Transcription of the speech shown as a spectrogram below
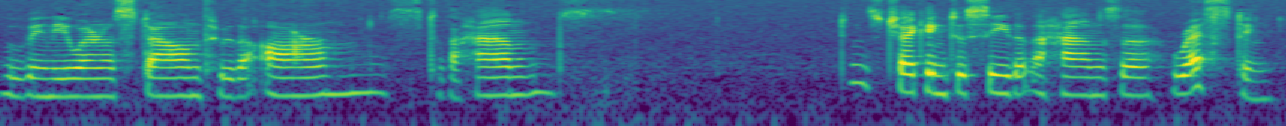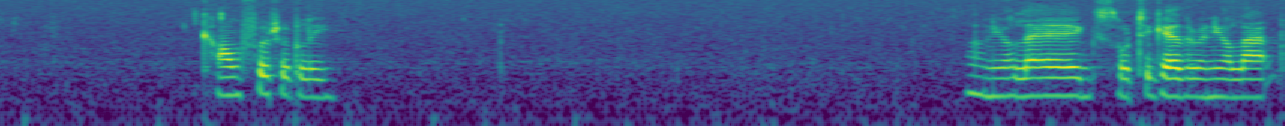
Moving the awareness down through the arms to the hands. Just checking to see that the hands are resting comfortably on your legs or together in your lap.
